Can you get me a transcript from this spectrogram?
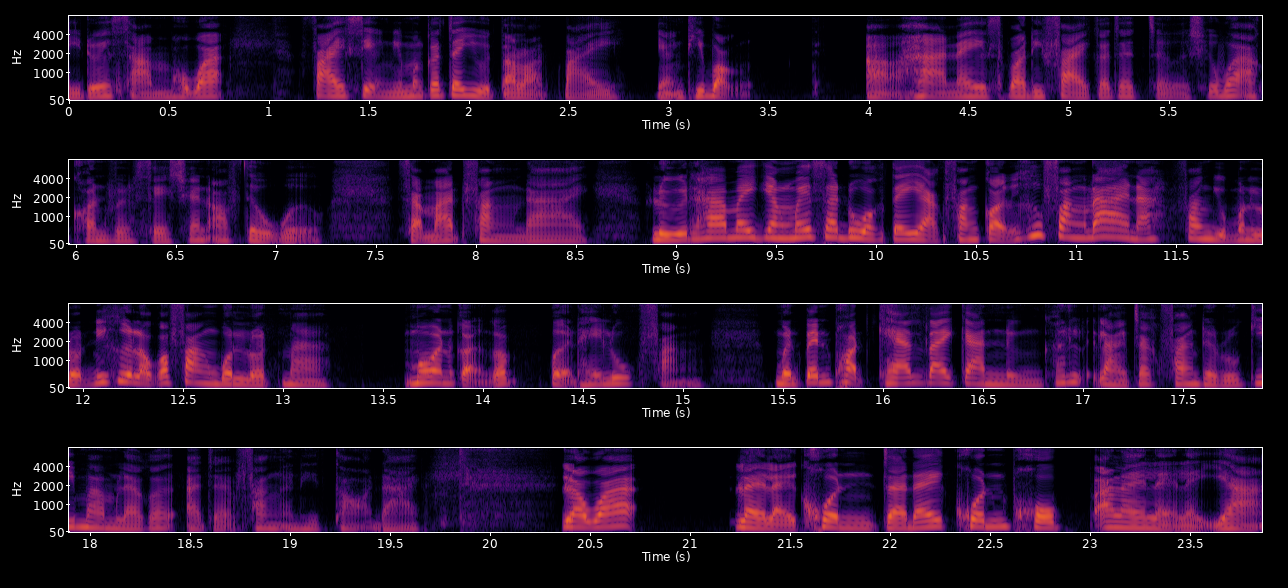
นี้ด้วยซ้ำเพราะว่าไฟล์เสียงนี้มันก็จะอยู่ตลอดไป อย่างที่บอก หาใน Spotify ก็จะเจอชื่อว่า A Conversation of the World สามารถฟังได้ หรือถ้าไม่ยังไม่สะดวกแต่อยากฟังก่อนก็คือฟังได้นะ ฟังอยู่บนรถนี่คือเราก็ฟังบนรถมาเมื่อวันก่อนก็เปิดให้ลูกฟัง เหมือนเป็นพอดแคสต์รายการหนึ่งก็หลังจากฟังเดอะรุกี้มัมแล้วก็อาจจะฟังอันนี้ต่อได้ เราว่าหลาย ๆ คนจะได้ค้นพบอะไรหลาย ๆ อย่าง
